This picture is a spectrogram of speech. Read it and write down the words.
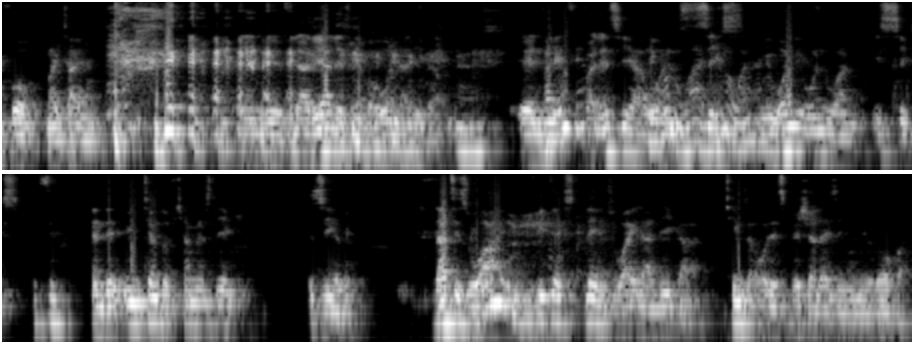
before my time. and uh, Villarreal has never won La Liga. And Valencia? Valencia They won won one. Six. won. We only won one. Is six. It's a- And then in terms of Champions League, zero. That is why mm. it explains why La Liga teams are always specializing in Europa.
